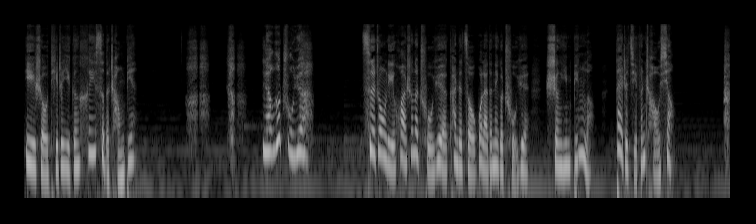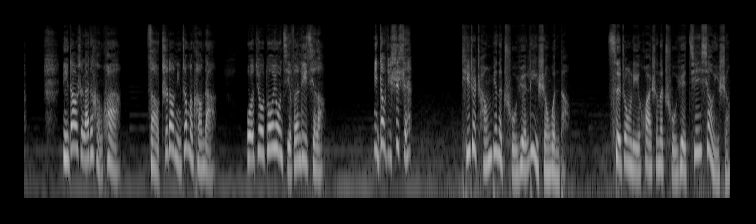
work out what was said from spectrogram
一手提着一根黑色的长鞭。两两个楚月，刺中李化生的楚月看着走过来的那个楚月，声音冰冷，带着几分嘲笑：“你倒是来得很快，早知道你这么抗打，我就多用几分力气了。”你到底是谁？提着长鞭的楚月厉声问道。刺中李化生的楚月尖笑一声，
